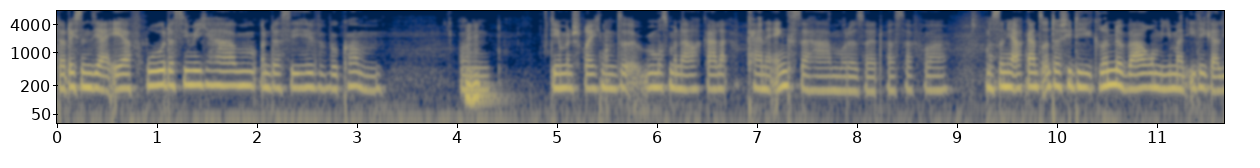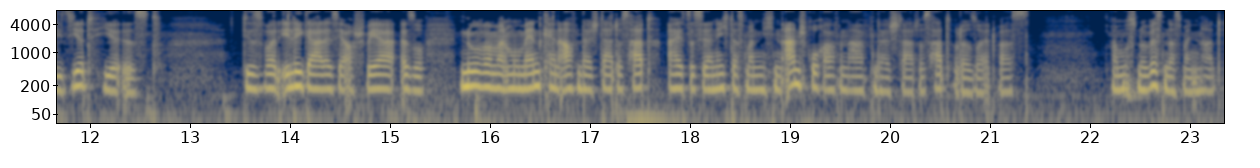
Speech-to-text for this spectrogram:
Dadurch sind sie ja eher froh, dass sie mich haben und dass sie Hilfe bekommen. Und Mhm. Dementsprechend äh, muss man da auch gar keine Ängste haben oder so etwas davor. Und es sind ja auch ganz unterschiedliche Gründe, warum jemand illegalisiert hier ist. Dieses Wort illegal ist ja auch schwer. Also nur weil man im Moment keinen Aufenthaltsstatus hat, heißt es ja nicht, dass man nicht einen Anspruch auf einen Aufenthaltsstatus hat oder so etwas. Man muss nur wissen, dass man ihn hat.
